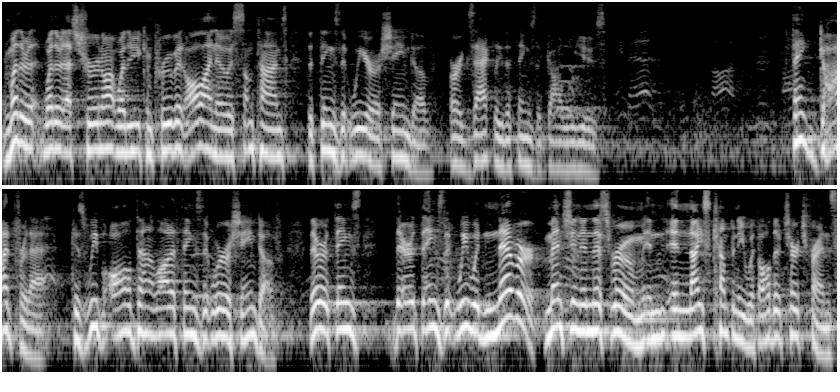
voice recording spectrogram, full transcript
And whether, whether that's true or not, whether you can prove it, all I know is sometimes the things that we are ashamed of are exactly the things that God will use. Amen. Thank God. Thank God for that, because we've all done a lot of things that we're ashamed of. There are things, there are things that we would never mention in this room in, in nice company with all the church friends.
